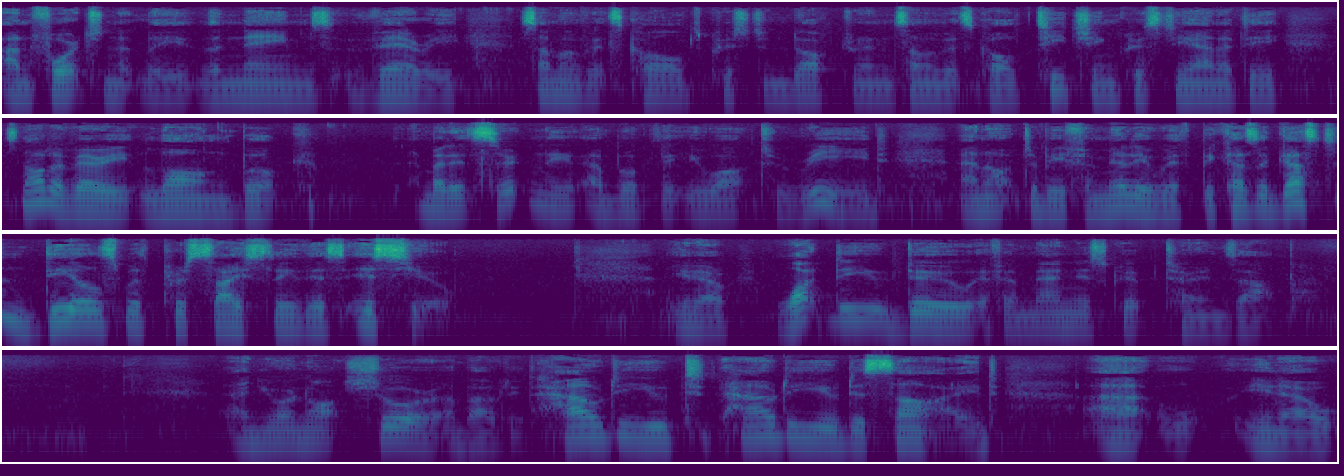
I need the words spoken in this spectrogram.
unfortunately, the names vary. Some of it's called Christian doctrine, some of it's called teaching Christianity. It's not a very long book, but it's certainly a book that you ought to read and ought to be familiar with because Augustine deals with precisely this issue. You know, what do you do if a manuscript turns up and you're not sure about it? How do you, how do you decide, uh, you know,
